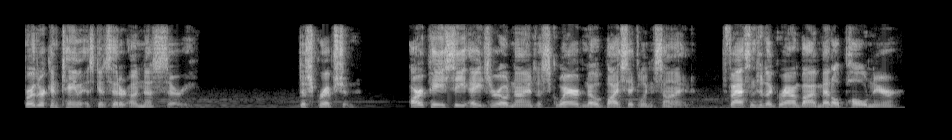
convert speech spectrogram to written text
further containment is considered unnecessary. Description: RPC-809 is a square no-bicycling sign, fastened to the ground by a metal pole near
